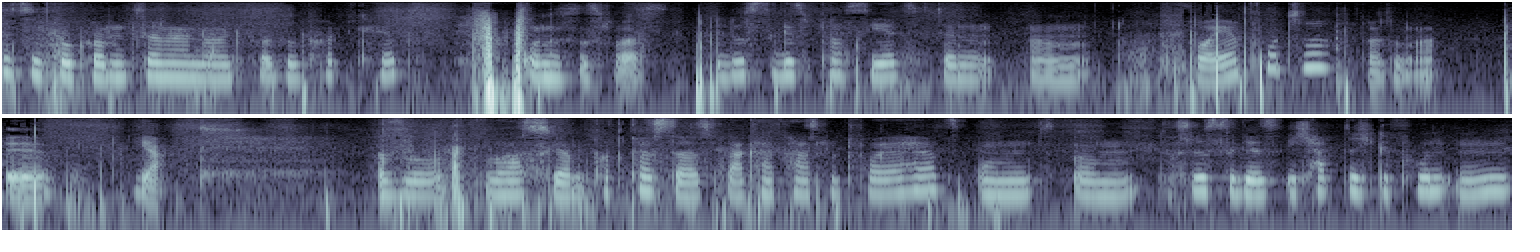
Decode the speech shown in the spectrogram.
herzlich willkommen zu einer neuen Folge Podcast. Und es ist was Lustiges passiert, denn ähm, Feuerputze, warte mal, äh, ja. Also du hast ja einen Podcast, da ist Wackercast mit Feuerherz und ähm, das Lustige ist, ich habe dich gefunden,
